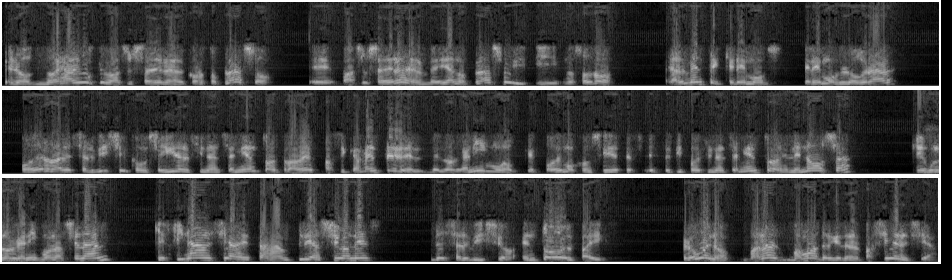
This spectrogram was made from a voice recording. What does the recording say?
pero no es algo que va a suceder en el corto plazo, eh, va a suceder en el mediano plazo y nosotros realmente queremos queremos lograr poder dar el servicio y conseguir el financiamiento a través básicamente del, organismo que podemos conseguir este, este, tipo de financiamiento, es el ENOSA, que es un organismo nacional que financia estas ampliaciones de servicio en todo el país. Pero bueno, van a, vamos a tener que tener paciencia,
